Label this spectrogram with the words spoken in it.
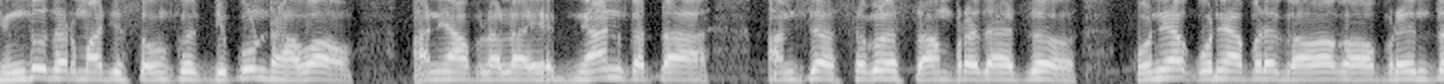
हिंदू धर्माची संस्कृती टिकून राहावा आणि आपल्याला हे ज्ञानकथा आमच्या सगळं संप्रदायाचं कोण्या कोण्यापर्यंत गावागावापर्यंत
